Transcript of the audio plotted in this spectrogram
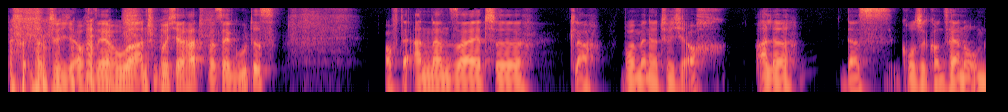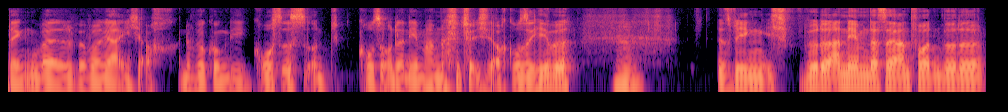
natürlich auch sehr hohe Ansprüche hat, was ja gut ist. Auf der anderen Seite, klar, wollen wir natürlich auch alle, dass große Konzerne umdenken, weil wir wollen ja eigentlich auch eine Wirkung, die groß ist und große Unternehmen haben natürlich auch große Hebel. Mhm. Deswegen, ich würde annehmen, dass er antworten würde,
